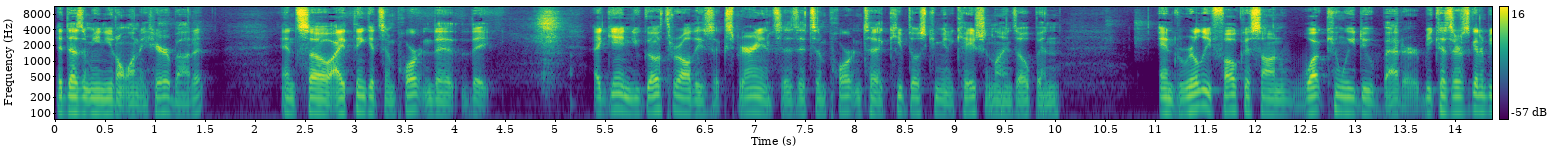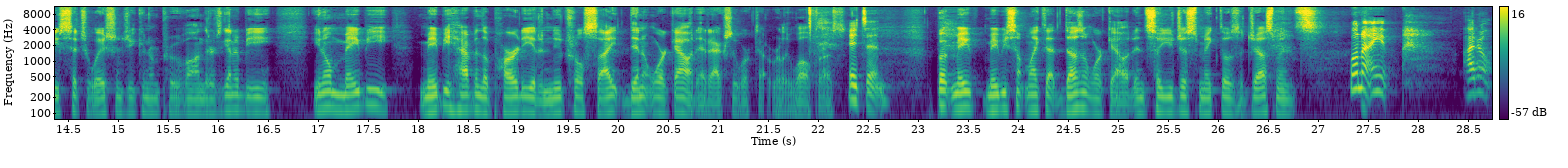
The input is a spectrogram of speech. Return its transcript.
It doesn't mean you don't want to hear about it. And so I think it's important that that again, you go through all these experiences. It's important to keep those communication lines open and really focus on what can we do better because there's going to be situations you can improve on. There's going to be, you know, maybe maybe having the party at a neutral site didn't work out. It actually worked out really well for us. It did. But maybe maybe something like that doesn't work out, and so you just make those adjustments. Well, I, I don't,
